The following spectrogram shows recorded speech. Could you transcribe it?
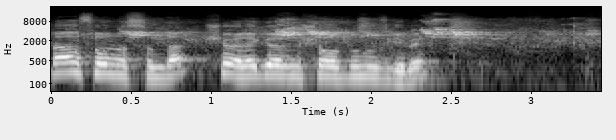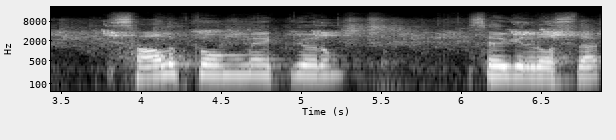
Daha sonrasında şöyle görmüş olduğunuz gibi sağlık tohumumu ekliyorum. Sevgili dostlar,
